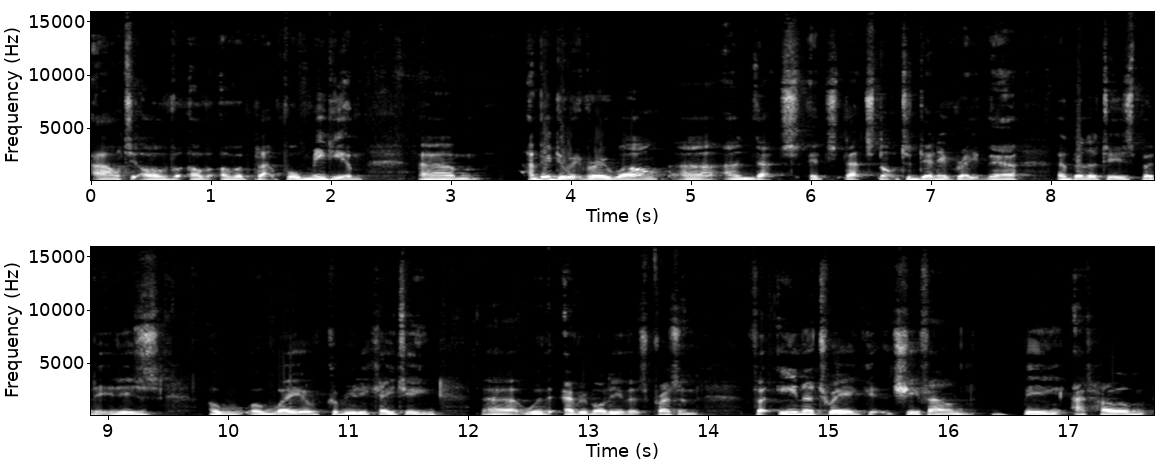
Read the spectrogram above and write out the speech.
out of, of, of a platform medium. Um, and they do it very well. Uh, and that's, it's, that's not to denigrate their abilities, but it is a, a way of communicating uh, with everybody that's present. For Ena Twigg, she found being at home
